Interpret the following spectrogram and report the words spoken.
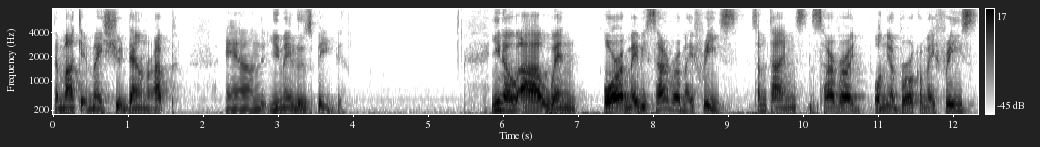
The market may shoot down or up, and you may lose big. You know, uh, when or maybe server may freeze. Sometimes the server on your broker may freeze,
